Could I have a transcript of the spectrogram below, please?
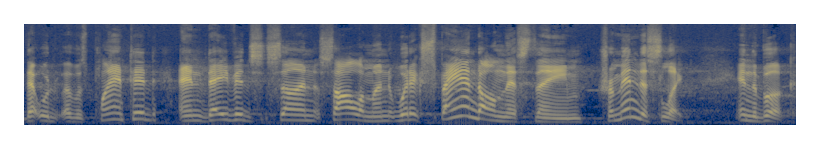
that, was planted, and David's son Solomon would expand on this theme tremendously in the book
